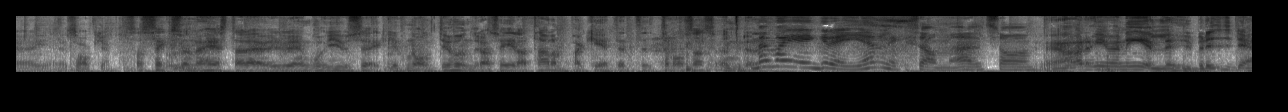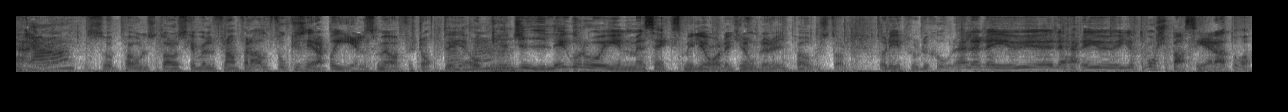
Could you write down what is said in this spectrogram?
Eh, saken. Så 600 hästar där, den går ju säkert 0 till 100 så hela tarmpaketet trasas sönder. Men vad är grejen liksom? Alltså, Ja, det är ju en elhybrid det här Ja. då. Så Polestar ska väl framförallt fokusera på el som jag har förstått det. Mhm. Och Geely går då in med 6 miljarder kronor i Polestar. Och det är produktion, eller det, är ju, det här är ju Göteborgsbaserat då.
